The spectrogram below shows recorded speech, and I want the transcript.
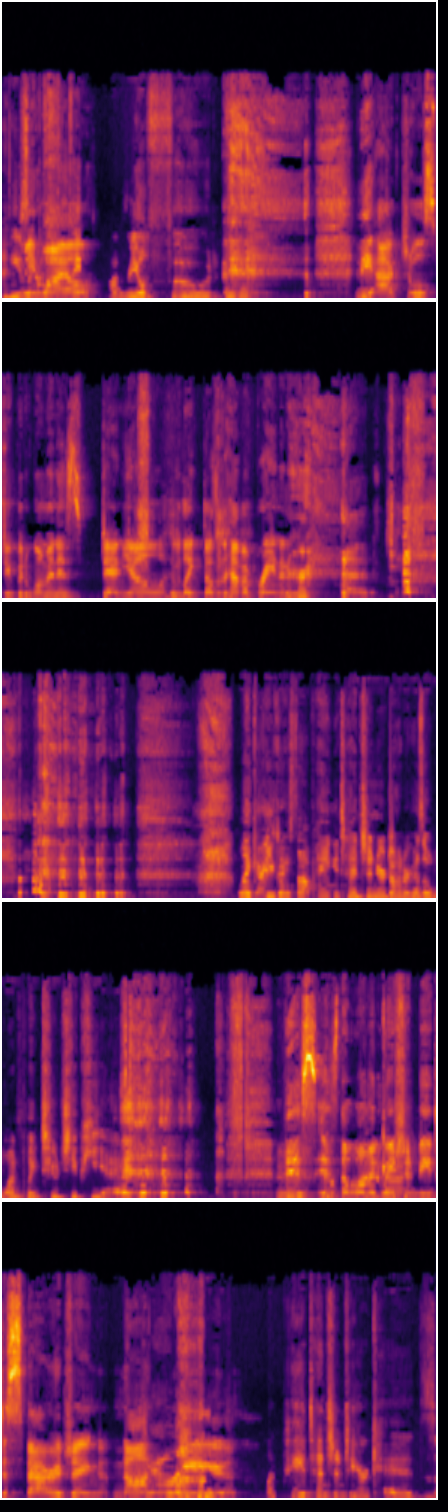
And he's Meanwhile- like, "Thank God, real food. the actual stupid woman is Danielle, who like doesn't have a brain in her head. Like, are you guys not paying attention? Your daughter has a 1.2 GPA. this is the Come on, woman we should be disparaging, not Yeah. Bree. Like, pay attention to your kids.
